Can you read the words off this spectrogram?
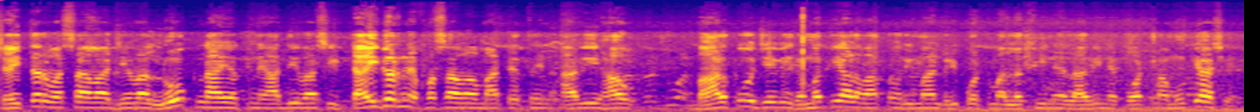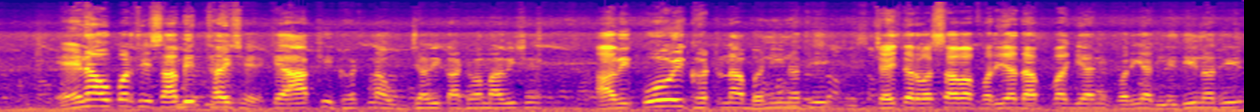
ચૈતર વસાવા જેવા લોકનાયકને આદિવાસી ટાઈગરને ફસાવવા માટે થઈને આવી હાવ બાળકો જેવી રમતિયાળ વાતો રિમાન્ડ રિપોર્ટમાં લખીને લાવીને કોર્ટમાં મૂક્યા છે. એના ઉપરથી સાબિત થાય છે કે આખી ઘટના ઉપજાવી કાઢવામાં આવી છે. આવી કોઈ ઘટના બની નથી. ચૈતર વસાવા ફરિયાદ આપવા ગયાની ફરિયાદ લીધી નથી.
